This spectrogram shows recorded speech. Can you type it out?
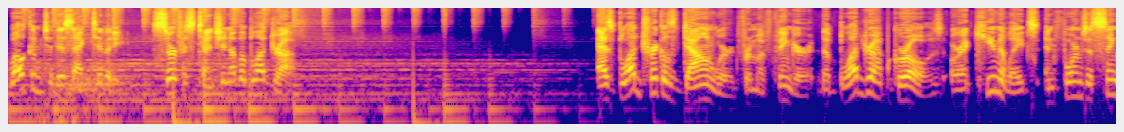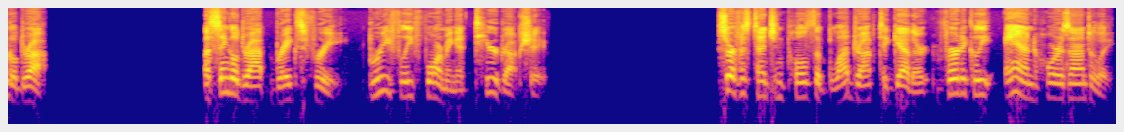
Welcome to this activity, surface tension of a blood drop. As blood trickles downward from a finger, the blood drop grows or accumulates and forms a single drop. A single drop breaks free, briefly forming a teardrop shape. Surface tension pulls the blood drop together vertically and horizontally.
